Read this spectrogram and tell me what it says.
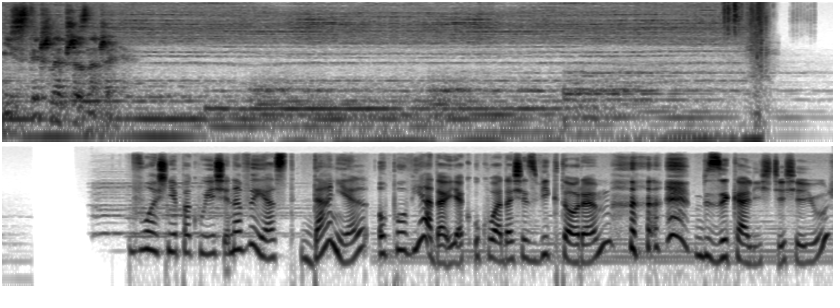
Mistyczne przeznaczenie. Właśnie pakuje się na wyjazd. Daniel opowiada, jak układa się z Wiktorem. Bzykaliście się już?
